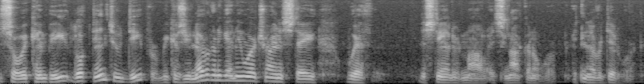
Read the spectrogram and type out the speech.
so it can be looked into deeper because you're never going to get anywhere trying to stay with the standard model. It's not going to work. It never did work.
